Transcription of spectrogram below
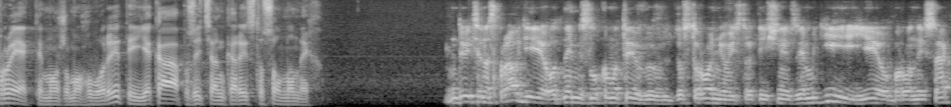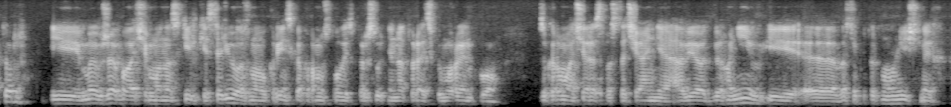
проекти можемо говорити? Яка позиція Анкари стосовно них? Дивіться, насправді одним із локомотивів двосторонньої стратегічної взаємодії є оборонний сектор, і ми вже бачимо наскільки серйозно українська промисловість присутня на турецькому ринку, зокрема через постачання авіадвигунів і е, високотехнологічних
